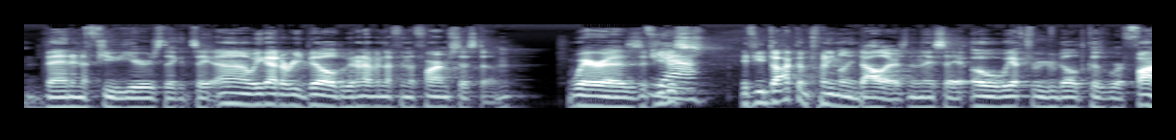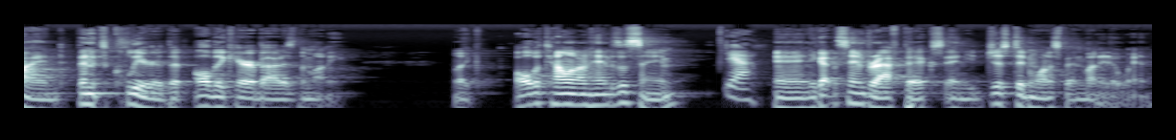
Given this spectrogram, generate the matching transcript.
then in a few years they can say, "Oh, we got to rebuild. We don't have enough in the farm system." Whereas if you Yeah. just if you dock them twenty million dollars, and then they say, "Oh, we have to rebuild because we're fined," then it's clear that all they care about is the money. Like all the talent on hand is the same Yeah. and you got the same draft picks and you just didn't want to spend money to win.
